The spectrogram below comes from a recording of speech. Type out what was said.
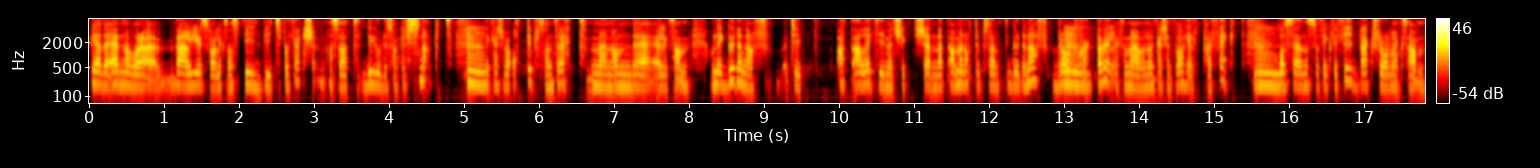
vi hade en av våra values var liksom speed beats perfection. Alltså att du gjorde saker snabbt. Mm. Det kanske var 80% rätt men om det, liksom, om det är good enough, typ att alla i teamet kände att ja, men 80% good enough, bra mm. då skeppar vi. Liksom, även om det kanske inte var helt perfekt. Mm. Och sen så fick vi feedback från liksom,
